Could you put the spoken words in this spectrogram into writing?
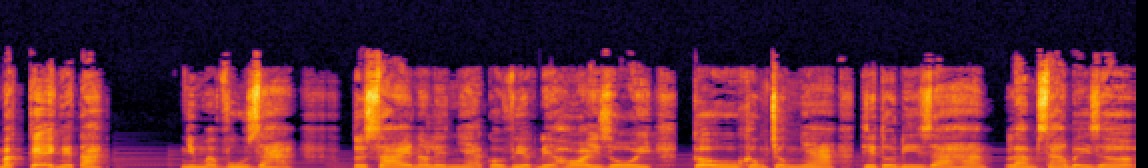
Mặc kệ người ta. Nhưng mà vú già, Tôi sai nó lên nhà có việc để hỏi rồi. Cậu không trông nhà Thì tôi đi ra hàng, Làm sao bây giờ?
